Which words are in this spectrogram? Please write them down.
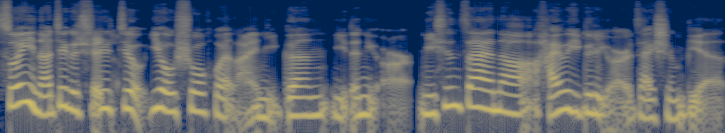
所以呢，这个其实就又说回来，你跟你的女儿，你现在呢还有一个女儿在身边。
